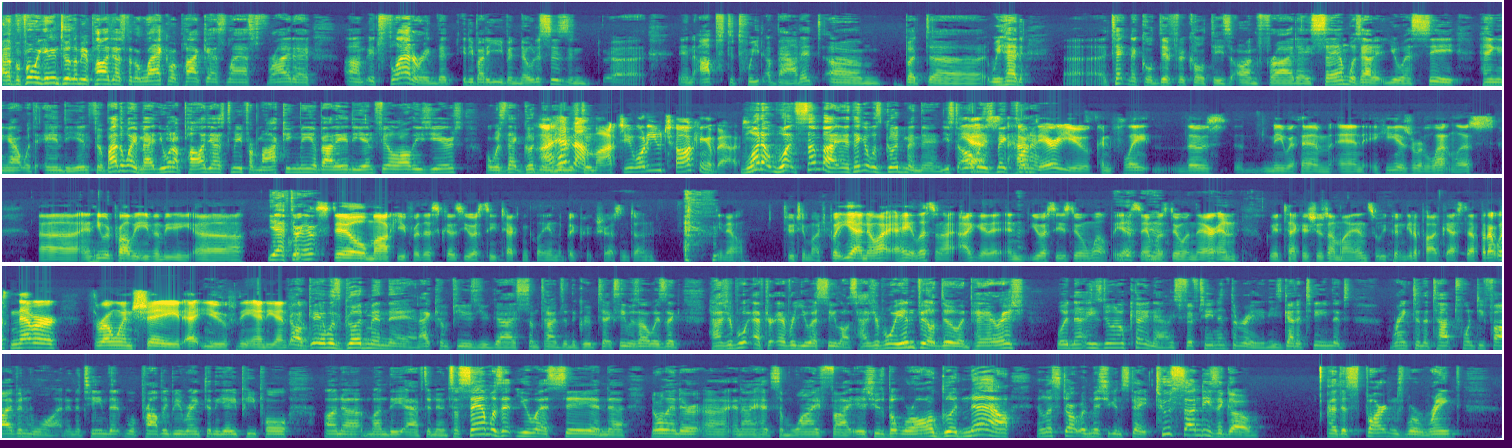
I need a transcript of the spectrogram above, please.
uh, before we get into it, let me apologize for the lack of a podcast last Friday. Um, it's flattering that anybody even notices and uh, and opts to tweet about it. Um, but uh, we had uh, technical difficulties on Friday. Sam was out at USC hanging out with Andy Enfield. By the way, Matt, you want to apologize to me for mocking me about Andy Enfield all these years, or was that Goodman? I have not to... mocked you. What are you talking about? What? What? Somebody? I think it was Goodman. Then used to yes, always make fun. How dare you conflate those me with him? And he is relentless. Uh, and he would probably even be uh, yeah still mock you for this because USC technically in the big picture hasn't done you know too too much. But yeah, no, I hey listen, I, I get it, and USC is doing well. But yeah, yeah Sam yeah. was doing there, and we had tech issues on my end, so we couldn't get a podcast up. But I was never throwing shade at you for the Andy Enfield. Oh, it was Goodman then. I confuse you guys sometimes in the group text. He was always like, "How's your boy?" After every USC loss, "How's your boy Enfield doing, Parrish?" Well, now he's doing okay now. He's 15 and three, and he's got a team that's ranked in the top 25 and one, and a team that will probably be ranked in the AP poll on a Monday afternoon. So Sam was at USC, and uh, Norlander uh, and I had some Wi-Fi issues, but we're all good now. And let's start with Michigan State. Two Sundays ago, uh, the Spartans were ranked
